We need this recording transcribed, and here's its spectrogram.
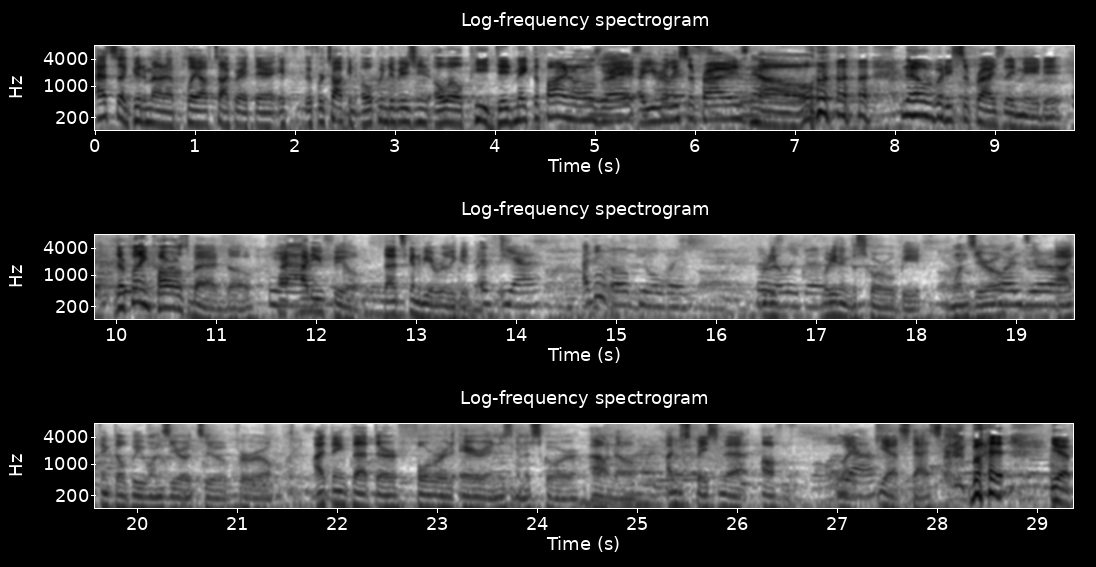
that's a good amount of playoff talk right there. If if we're talking open division, OLP did make the finals, Yes, right? Are you of really surprised? No. No. Nobody's surprised they made it. They're playing Carlsbad though. How- Yeah. How, do you feel? That's going to be a really good match. It's yeah. I think OLP will win. They're what, do you, really good. what do you think the score will be? 1-0? 1-0. I think they'll be 1-0 too, for real. I think that their forward Aaron is going to score. I don't know. I'm just basing that off of like Yeah. stats. But yeah.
